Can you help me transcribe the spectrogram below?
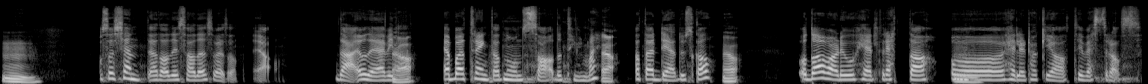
Mm. Og så kjente jeg da de sa det, så var jeg sånn ja, det er jo det jeg vil. Ja. Jeg bare trengte at noen sa det til meg. Ja. At det er det du skal. Ja. Og da var det jo helt rett da å heller takke ja til Westerdals.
